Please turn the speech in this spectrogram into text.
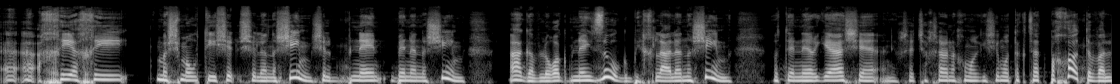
הכי הכי משמעותי של, של אנשים, של בני, בין אנשים. אגב, לא רק בני זוג, בכלל אנשים. זאת אנרגיה שאני חושבת שעכשיו אנחנו מרגישים אותה קצת פחות, אבל,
